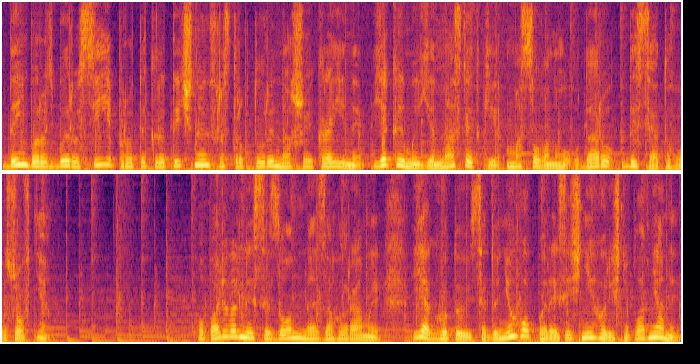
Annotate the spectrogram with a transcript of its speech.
День боротьби Росії проти критичної інфраструктури нашої країни. Якими є наслідки масованого удару 10 жовтня? Опалювальний сезон не за горами. Як готуються до нього пересічні горішньоплавняни?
